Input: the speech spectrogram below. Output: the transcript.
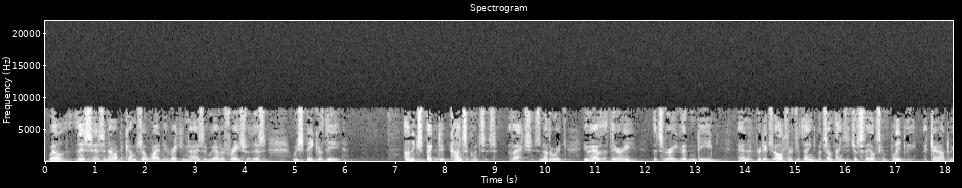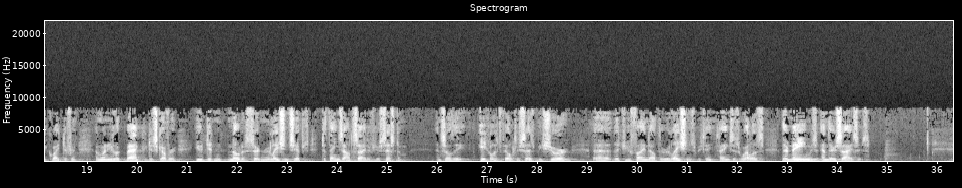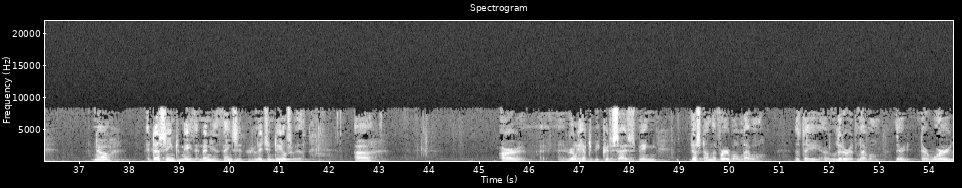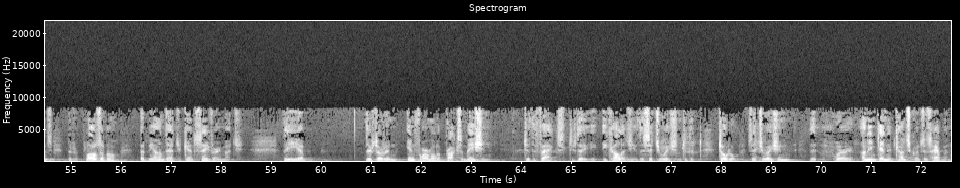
Well, this has now become so widely recognized that we have a phrase for this. We speak of the unexpected consequences of actions. In other words, You have the theory that's very good indeed, and it predicts all sorts of things, but some things it just fails completely. They turn out to be quite different. And when you look back, you discover you didn't notice certain relationships to things outside of your system. And so the ecolate filter says be sure uh, that you find out the relations between things as well as their names and their sizes. Now, it does seem to me that many of the things that religion deals with uh, are really have to be criticized as being just on the verbal level, that they are literate level. They're, they're words that are plausible, but beyond that, you can't say very much. The, uh, they're sort of an informal approximation to the facts, to the ecology of the situation, to the total situation that, where unintended consequences happen.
